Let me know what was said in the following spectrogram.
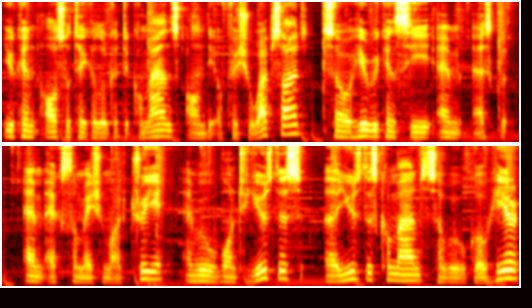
you can also take a look at the commands on the official website. So here we can see M, M exclamation mark 3 and we will want to use this uh, use this command. So we will go here,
